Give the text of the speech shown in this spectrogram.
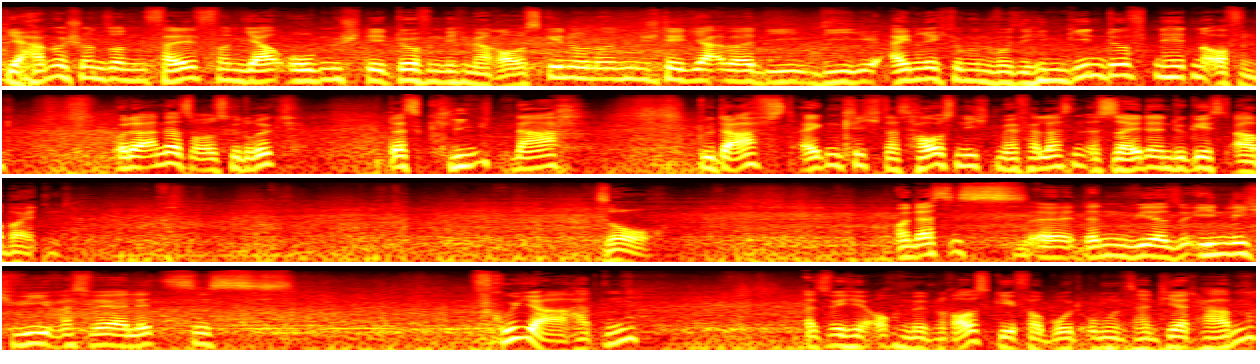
Hier haben wir schon so einen Fall von, ja, oben steht, dürfen nicht mehr rausgehen und unten steht, ja, aber die, die Einrichtungen, wo sie hingehen dürften, hätten offen. Oder anders ausgedrückt, das klingt nach, du darfst eigentlich das Haus nicht mehr verlassen, es sei denn, du gehst arbeiten. So. Und das ist äh, dann wieder so ähnlich wie, was wir ja letztes Frühjahr hatten, als wir hier auch mit dem Rausgehverbot um uns hantiert haben.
